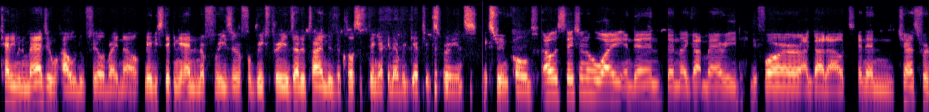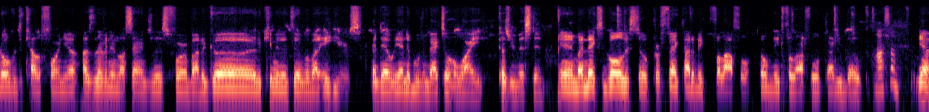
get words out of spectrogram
can't even imagine how it would feel right now. Maybe sticking your hand in a freezer for brief periods at a time is the closest thing I could ever get to experience extreme cold. I was stationed in Hawaii and then then I got married before I got out and then transferred over to California. I was living in Los Angeles for about a good cumulative of about 8 years and then we ended up moving back to Hawaii because we missed it. And my next goal is to perfect how to make falafel, homemade falafel. That'd be dope. Awesome. Yeah.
